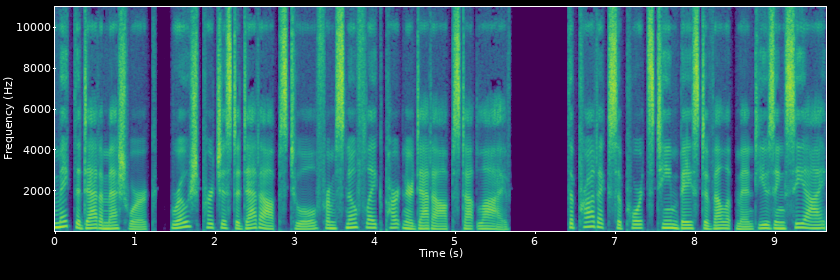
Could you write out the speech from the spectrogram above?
make the data mesh work, Roche purchased a DataOps tool from Snowflake partner DataOps.live. The product supports team-based development using CI,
